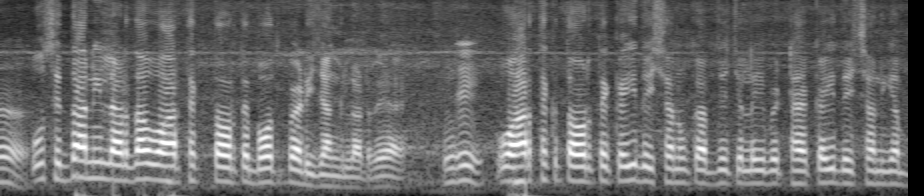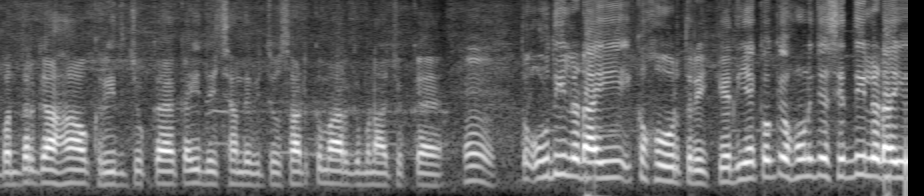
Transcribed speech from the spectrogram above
ਹਾਂ। ਉਹ ਸਿੱਧਾ ਨਹੀਂ ਲੜਦਾ ਉਹ ਆਰਥਿਕ ਤੌਰ ਤੇ ਬਹੁਤ ਭੈੜੀ ਜੰਗ ਲੜ ਰਿਹਾ ਹੈ। ਜੀ। ਉਹ ਆਰਥਿਕ ਤੌਰ ਤੇ ਕਈ ਦੇਸ਼ਾਂ ਨੂੰ ਕਬਜ਼ੇ 'ਚ ਲਈ ਬੈਠਾ ਹੈ ਕਈ ਦੇਸ਼ਾਂ ਦੀਆਂ ਬੰਦਰਗਾਹਾਂ ਉਹ ਖਰੀਦ ਚੁੱਕਾ ਹੈ ਕਈ ਦੇਸ਼ਾਂ ਦੇ ਵਿੱਚ ਸੜਕ ਮਾਰਗ ਬਣਾ ਚੁੱਕਾ ਹੈ। ਤਾਂ ਉਹਦੀ ਲੜਾਈ ਇੱਕ ਹੋਰ ਤਰੀਕੇ ਦੀ ਹੈ ਕਿਉਂਕਿ ਹੁਣ ਜੇ ਸਿੱਧੀ ਲੜਾਈ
